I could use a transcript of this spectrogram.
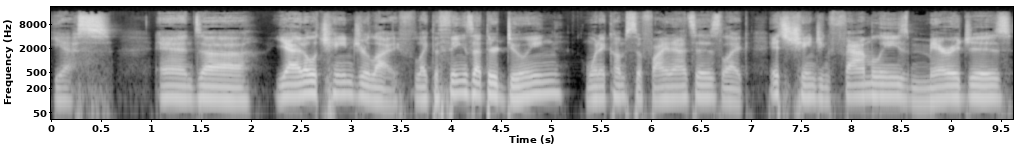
Yes. And, uh, yeah, it'll change your life. Like the things that they're doing when it comes to finances, like it's changing families, marriages,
